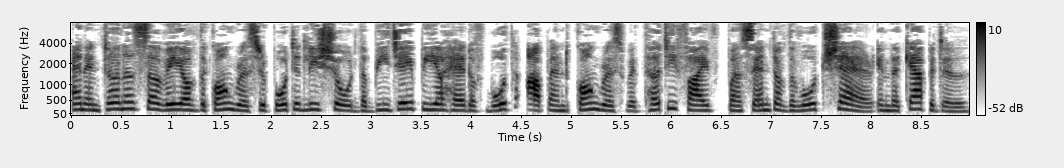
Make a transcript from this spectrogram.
An internal survey of the Congress reportedly showed the BJP ahead of both AAP and Congress with 35% of the vote share in the capital.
